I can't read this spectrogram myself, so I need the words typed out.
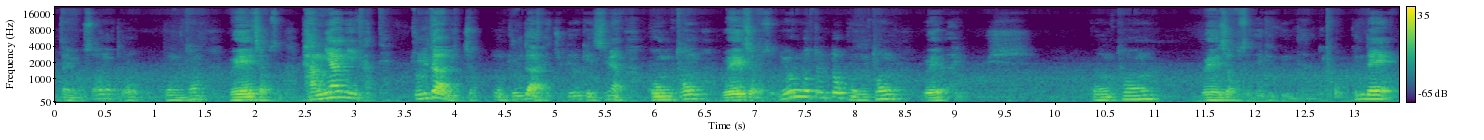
일단 이거 써놓고 공통 외 접선. 방향이 같아. 둘 다 위쪽. 둘 다 아래쪽. 이렇게 있으면 공통 외 접선. 이런 것들도 공통 외 아이고 씨. 공통 외 접선 이렇게 그리면 되는 거고 근데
